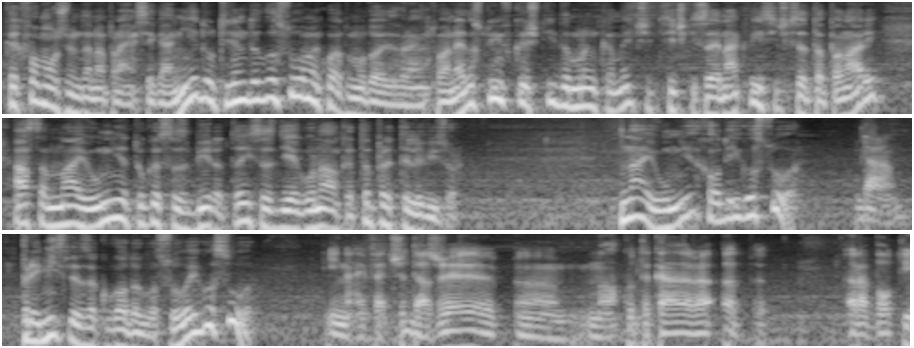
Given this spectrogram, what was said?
Какво можем да направим сега? Ние да отидем да гласуваме, когато му дойде времето, а не да стоим вкъщи и да мрънкаме, че всички са еднакви и всички са тапанари. Аз съм най-умният тук с бирата и с диагоналката пред телевизора. Най-умният ходи и гласува. Да. Премисля за кого да гласува и гласува. И най-вече даже а, малко така а, работи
